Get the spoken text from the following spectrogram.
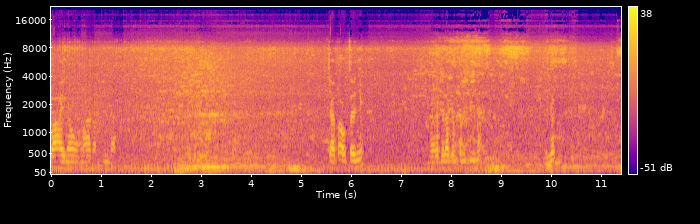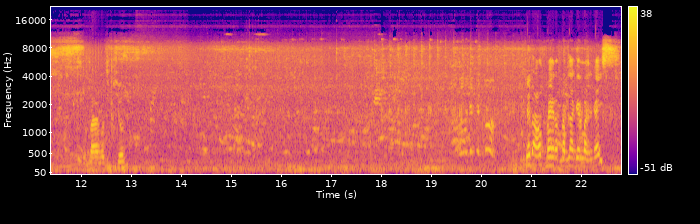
Bahay ng mga kaskila. Shout out sa inyo. Mga kadalagang Pilipinas. Ayun. Ibang konsepsyon. Shout out, mahirap na vlogger mga guys.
